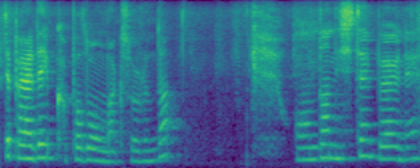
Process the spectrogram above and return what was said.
Bir de perde hep kapalı olmak zorunda. Ondan işte böyle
